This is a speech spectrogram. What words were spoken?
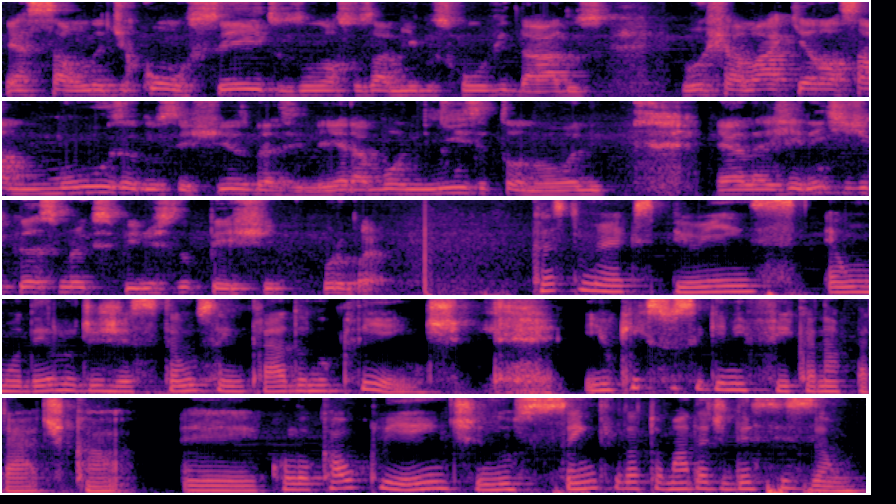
essa onda de conceitos dos nossos amigos convidados, vou chamar aqui a nossa musa do CX brasileira, a Bonise Tonoli. Ela é gerente de Customer Experience do Peixe Urbano. Customer Experience é um modelo de gestão centrado no cliente. E o que isso significa na prática? É colocar o cliente no centro da tomada de decisão,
